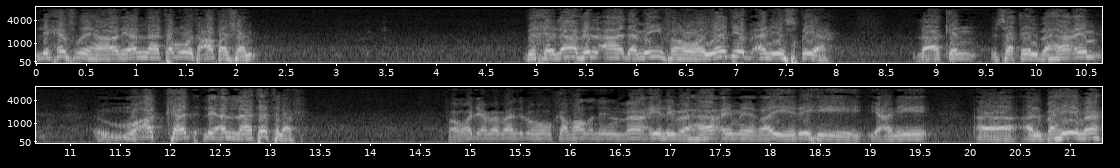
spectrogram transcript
لحفظها لئلا تموت عطشا. بخلاف الآدمي فهو يجب أن يسقيه. لكن سقي البهائم مؤكد لئلا تتلف. فوجب بذله كفضل الماء لبهائم غيره. يعني آه البهيمة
